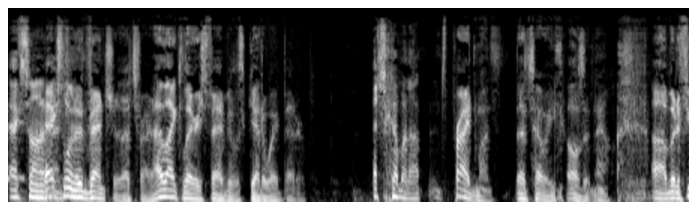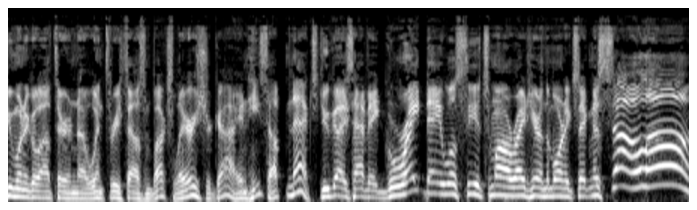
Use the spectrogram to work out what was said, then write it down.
Excellent. Excellent Adventure. That's right. I like Larry's Fabulous Getaway better. That's coming up. It's Pride Month. That's how he calls it now. Uh, but if you want to go out there and uh, win three thousand bucks, Larry's your guy, and he's up next. You guys have a great day. We'll see you tomorrow right here in the morning sickness. So long.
